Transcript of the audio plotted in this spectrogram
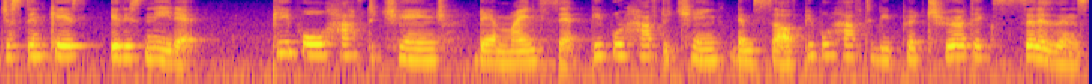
just in case it is needed. People have to change their mindset. People have to change themselves. People have to be patriotic citizens.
